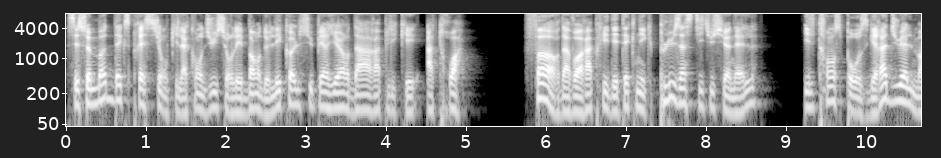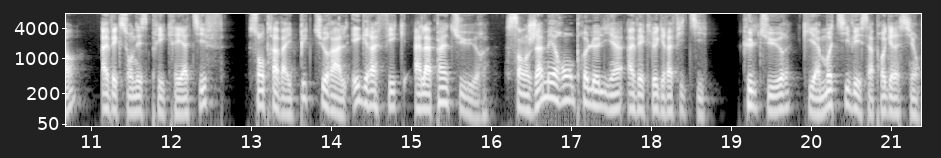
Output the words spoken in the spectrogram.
C'est ce mode d'expression qui l'a conduit sur les bancs de l'École supérieure d'art appliqué à Troyes. Fort d'avoir appris des techniques plus institutionnelles, il transpose graduellement, avec son esprit créatif, son travail pictural et graphique à la peinture, sans jamais rompre le lien avec le graffiti culture qui a motivé sa progression.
